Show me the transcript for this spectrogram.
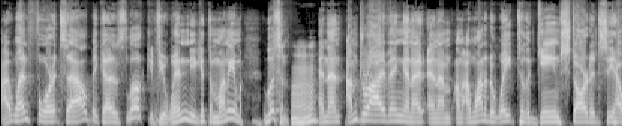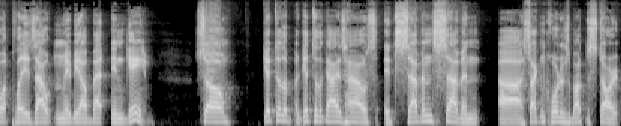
I went for it, Sal, because look, if you win, you get the money. Listen, Mhm. and then I'm driving, and I and I'm I wanted to wait till the game started, see how it plays out, and maybe I'll bet in game. So get to the get to the guy's house. It's seven seven. Uh, second quarter's about to start,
